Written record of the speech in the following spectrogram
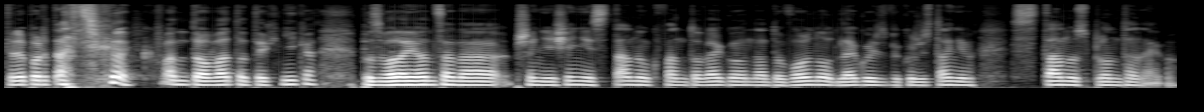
Teleportacja kwantowa to technika pozwalająca na przeniesienie stanu kwantowego na dowolną odległość z wykorzystaniem stanu splątanego.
